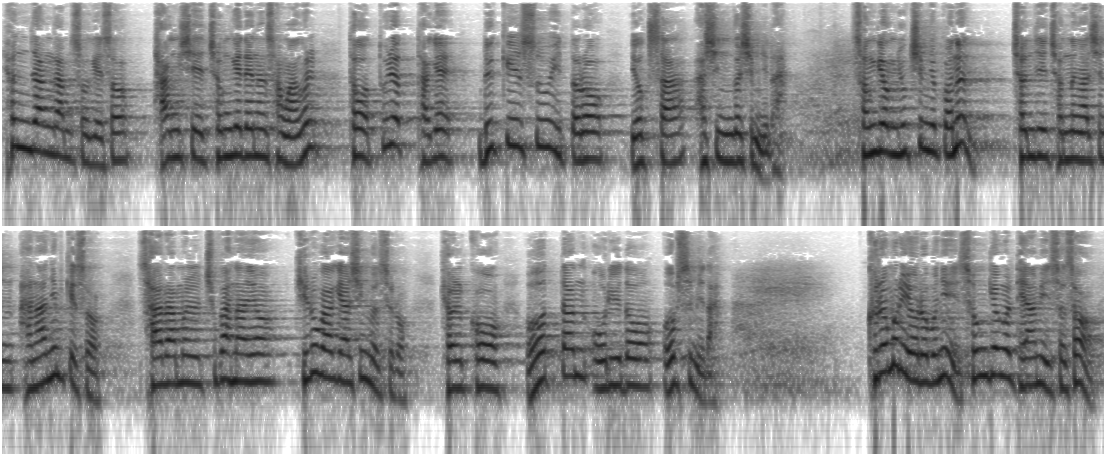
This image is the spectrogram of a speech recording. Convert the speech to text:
현장감 속에서 당시에 전개되는 상황을 더 뚜렷하게 느낄 수 있도록 역사하신 것입니다. 성경 66권은 전지 전능하신 하나님께서 사람을 주관하여 기록하게 하신 것으로 결코 어떤 오류도 없습니다. 그러므로 여러분이 성경을 대함에 있어서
